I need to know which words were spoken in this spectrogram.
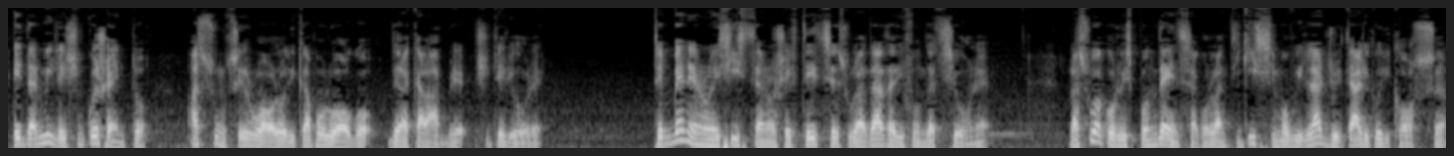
e dal 1500 assunse il ruolo di capoluogo della Calabria citeriore. Sebbene non esistano certezze sulla data di fondazione, la sua corrispondenza con l'antichissimo villaggio italico di Cos,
